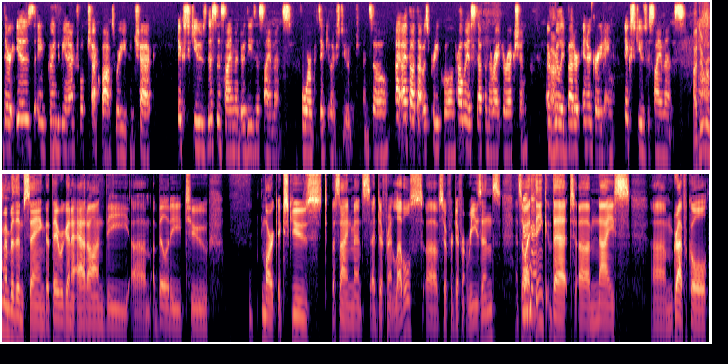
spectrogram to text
there is a, going to be an actual checkbox where you can check excuse this assignment or these assignments for a particular student. And so I, I thought that was pretty cool and probably a step in the right direction of really better integrating excuse assignments. I do remember them saying that they were going to add on the um, ability to mark excused assignments at different levels, uh, so for different reasons. And so mm-hmm. I think that um, nice um, graphical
